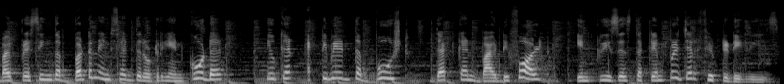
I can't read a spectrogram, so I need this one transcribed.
By pressing the button inside the rotary encoder, you can activate the boost that can by default increases the temperature 50 degrees.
